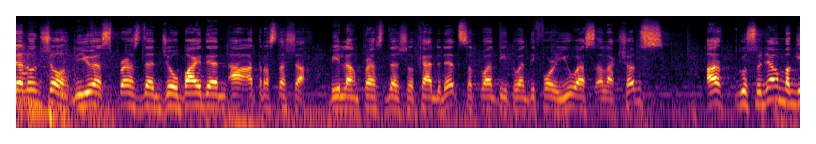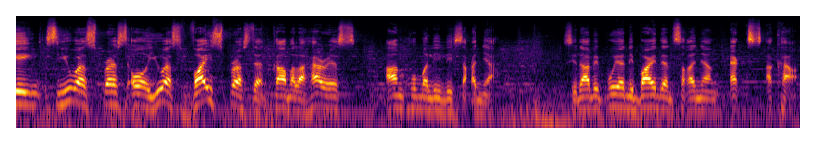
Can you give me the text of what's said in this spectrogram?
Inanunsyo ni US President Joe Biden aatras na siya bilang presidential candidate sa 2024 US elections at gusto niyang maging si US Pres o US Vice President Kamala Harris ang humalili sa kanya. Sinabi po yan ni Biden sa kanyang X account.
